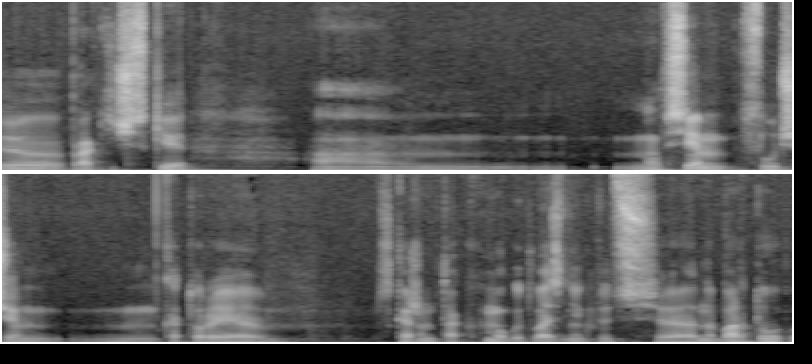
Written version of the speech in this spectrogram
э, практически а, ну, всем случаям, которые, скажем так, могут возникнуть э, на борту.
